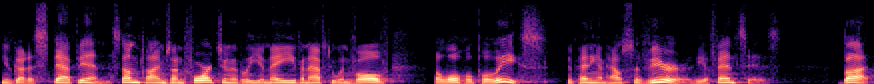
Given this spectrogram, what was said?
You've got to step in. Sometimes, unfortunately, you may even have to involve the local police, depending on how severe the offense is. But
